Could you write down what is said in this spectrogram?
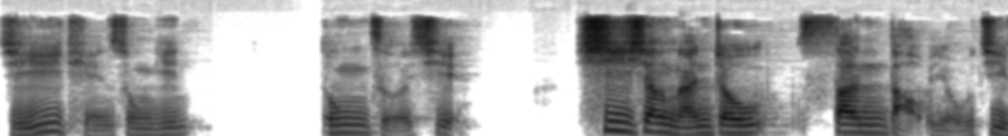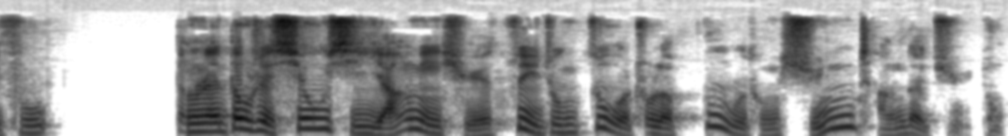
吉田松阴、东泽泻、西乡南州三岛由纪夫。等人都是修习阳明学，最终做出了不同寻常的举动。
